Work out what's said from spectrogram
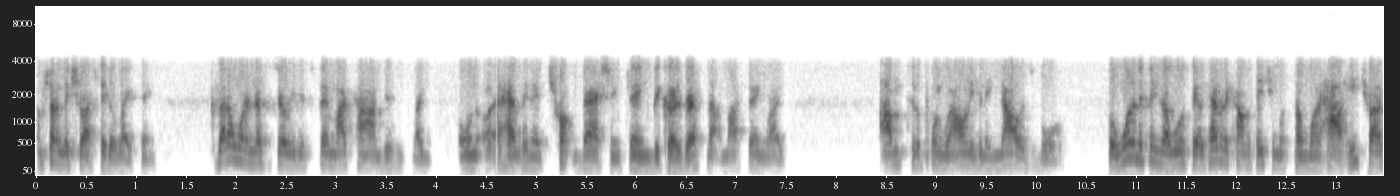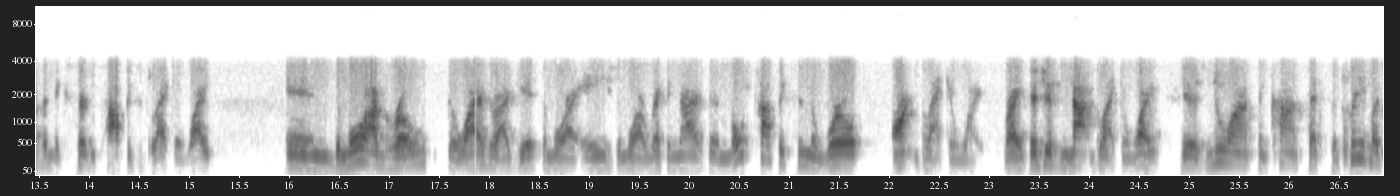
I'm trying to make sure I say the right thing because I don't want to necessarily just spend my time just like on uh, having a Trump bashing thing because that's not my thing. Like I'm to the point where I don't even acknowledge bull. But one of the things I will say, I was having a conversation with someone how he tries to make certain topics black and white. And the more I grow, the wiser I get, the more I age, the more I recognize that most topics in the world aren't black and white, right? They're just not black and white there's nuance and context to pretty much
